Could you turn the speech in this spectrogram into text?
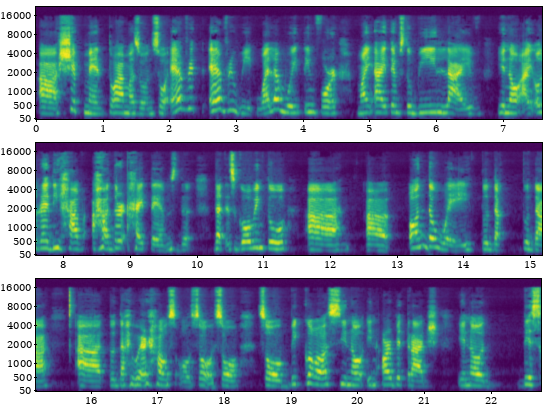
uh, shipment to Amazon. So every every week while I'm waiting for my items to be live, you know, I already have other items that that is going to uh, uh, on the way to the to the uh, to the warehouse also. So so because you know in arbitrage, you know this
